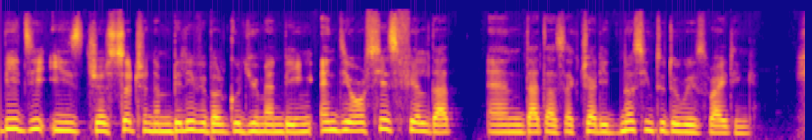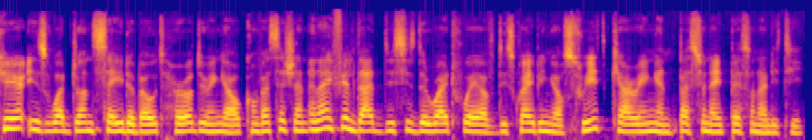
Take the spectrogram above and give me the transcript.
Beezie is just such an unbelievable good human being, and the horses feel that and that has actually nothing to do with riding. Here is what John said about her during our conversation, and I feel that this is the right way of describing her sweet, caring, and passionate personality.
